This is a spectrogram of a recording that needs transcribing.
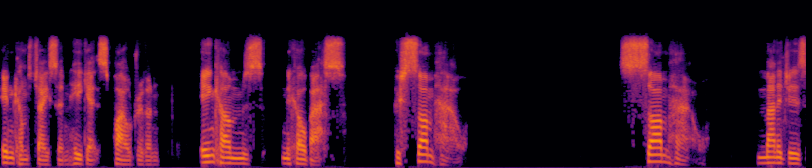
In comes Jason. He gets pile driven. In comes Nicole Bass, who somehow, somehow manages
